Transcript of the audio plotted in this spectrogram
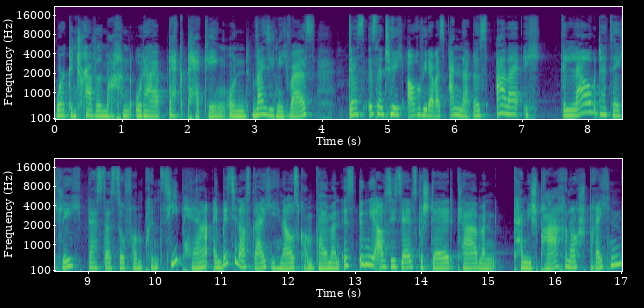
Work and Travel machen oder Backpacking und weiß ich nicht was, das ist natürlich auch wieder was anderes, aber ich glaube tatsächlich, dass das so vom Prinzip her ein bisschen aufs Gleiche hinauskommt, weil man ist irgendwie auf sich selbst gestellt. Klar, man kann die Sprache noch sprechen,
